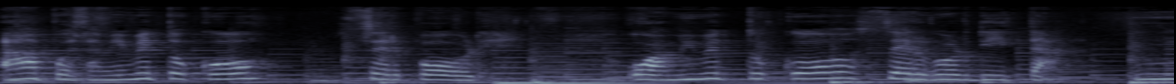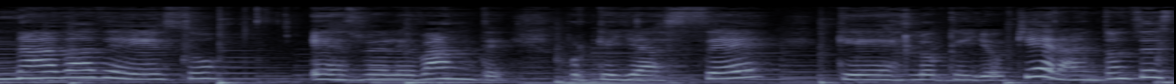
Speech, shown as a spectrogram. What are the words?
ah, pues a mí me tocó ser pobre o a mí me tocó ser gordita. Nada de eso es relevante porque ya sé qué es lo que yo quiera. Entonces,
